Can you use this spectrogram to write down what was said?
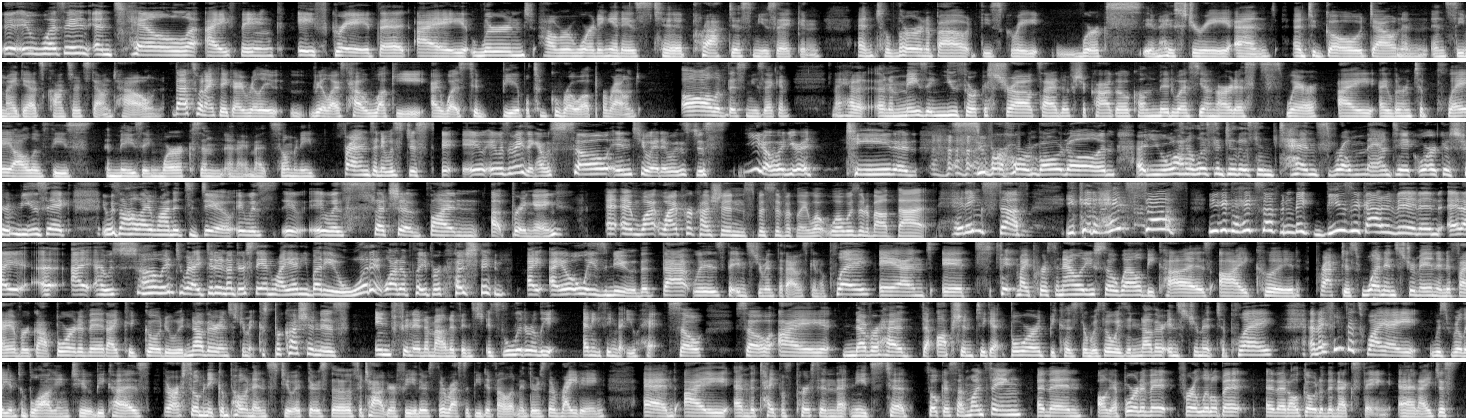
it, wasn't until I think eighth grade that I learned how rewarding it is to practice music and and to learn about these great works in history and and to go down and, and see my dad's concerts downtown. That's when I think I really realized how lucky I was to be able to grow up around all of this music and and I had a, an amazing youth orchestra outside of Chicago called Midwest Young Artists, where I, I learned to play all of these amazing works and, and I met so many friends and it was just it, it, it was amazing. I was so into it. It was just, you know, when you're a teen and super hormonal and, and you want to listen to this intense romantic orchestra music. It was all I wanted to do. It was it, it was such a fun upbringing. And why why percussion specifically? What what was it about that? Hitting stuff. You can hit stuff. you get to hit stuff and make music out of it. And and I I I was so into it. I didn't understand why anybody wouldn't want to play percussion. I, I always knew that that was the instrument that I was going to play. And it fit my personality so well because I could practice one instrument. And if I ever got bored of it, I could go to another instrument because percussion is infinite amount of instruments. It's literally anything that you hit. So so I never had the option to get bored because there was always another instrument to play. And I think that's why I was really into blogging too, because there are so many components to it. There's the photography, there's the recipe development, there's the writing. And I am the type of person that needs to focus on one thing and then I'll get bored of it for a little bit and then I'll go to the next thing. And I just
